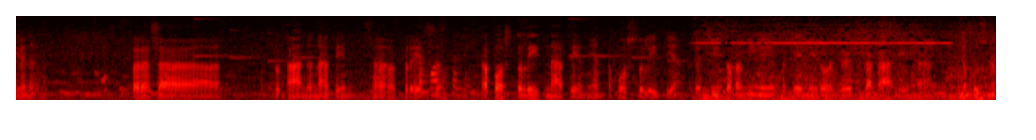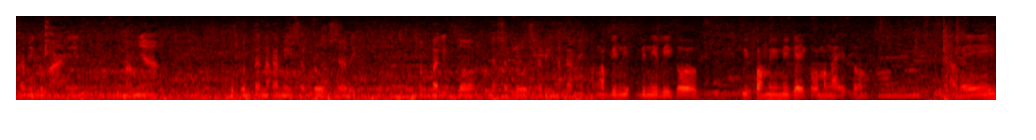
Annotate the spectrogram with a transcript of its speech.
Yan o. Para sa ano natin sa preso. Apostolate natin yan. Apostolate yan. Nandito kami ngayon sa Kenny Rogers. Kakain na. Tapos na kami kumain. Mamaya, pupunta na kami sa grocery. Pagbalik ko, nasa grocery na kami. Mga bini- binili ko, ipamimigay ko mga ito. Okay?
